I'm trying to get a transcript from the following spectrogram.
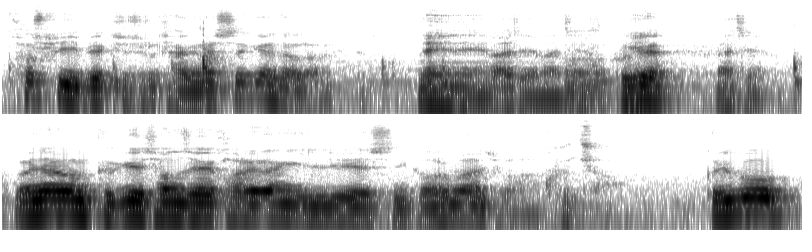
코스피 200 지수를 자기네 쓰게 해달라 그랬거든. 네네 맞아요 맞아요. 어, 그게- 예, 맞아요. 왜냐면 그게 전 세계 거래량이 1, 2위 했으니까 얼마나 좋아. 그렇죠. 그리고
